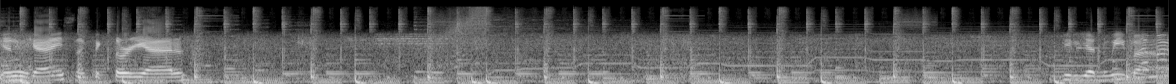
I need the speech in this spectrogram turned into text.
Yan guys, nag-pictorial. Villanueva Elementary.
